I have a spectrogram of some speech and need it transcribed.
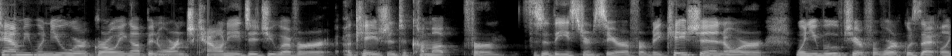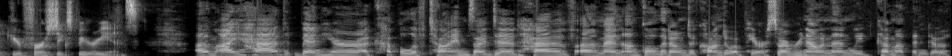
Tammy, when you were growing up in Orange County, did you ever occasion to come up for to the Eastern Sierra for vacation or when you moved here for work, was that like your first experience? Um, I had been here a couple of times. I did have um, an uncle that owned a condo up here. So every now and then we'd come up and go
